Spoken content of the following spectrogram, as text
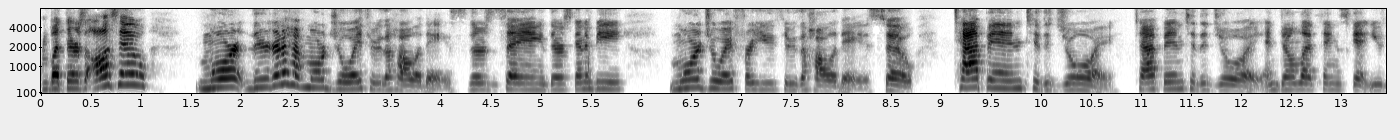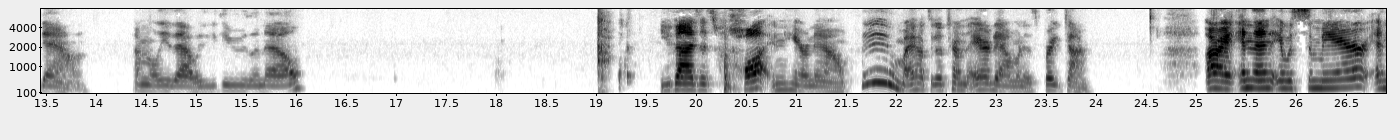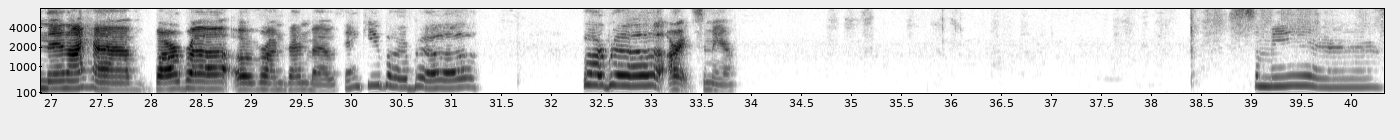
but there's also more they're going to have more joy through the holidays there's saying there's going to be more joy for you through the holidays so tap into the joy tap into the joy and don't let things get you down I'm gonna leave that with you now. You guys, it's hot in here now. Whew, might have to go turn the air down when it's break time. All right, and then it was Samir, and then I have Barbara over on Venmo. Thank you, Barbara. Barbara. All right, Samir. Samir.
